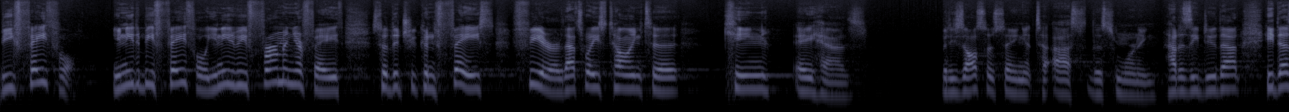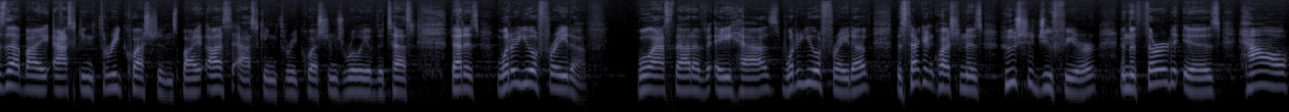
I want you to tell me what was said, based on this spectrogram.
be faithful. You need to be faithful. You need to be firm in your faith so that you can face fear. That's what he's telling to King Ahaz but he's also saying it to us this morning. How does he do that? He does that by asking three questions, by us asking three questions, really, of the test. That is, what are you afraid of? We'll ask that of Ahaz. What are you afraid of? The second question is, who should you fear? And the third is, how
